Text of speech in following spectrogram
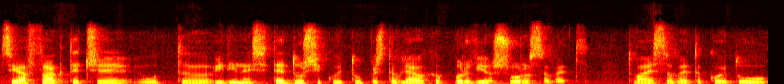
Сега факт е, че от 11-те души, които представляваха първия Шура съвет, това е съвета, който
